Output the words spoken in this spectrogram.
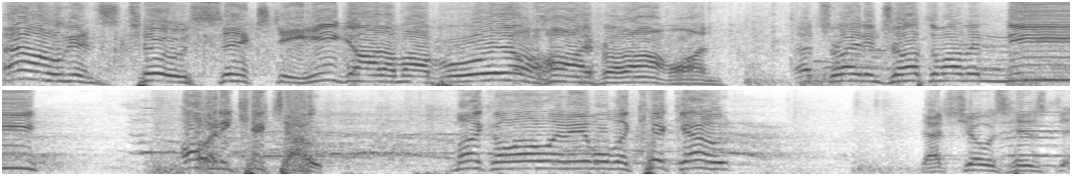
Elgin's 260. He got him up real high for that one. That's right, and dropped him on the knee. Oh, and he kicked out. Michael Elgin able to kick out. That shows his de-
